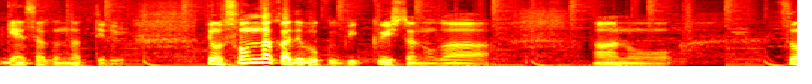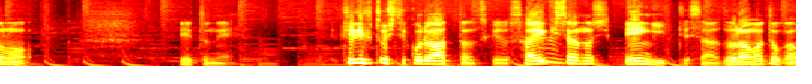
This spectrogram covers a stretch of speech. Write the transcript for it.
うん。原作になってる、でもその中で僕びっくりしたのがあのそのえっ、とねセリフとしてこれはあったんですけど佐伯さんの演技ってさ、ドラマとか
